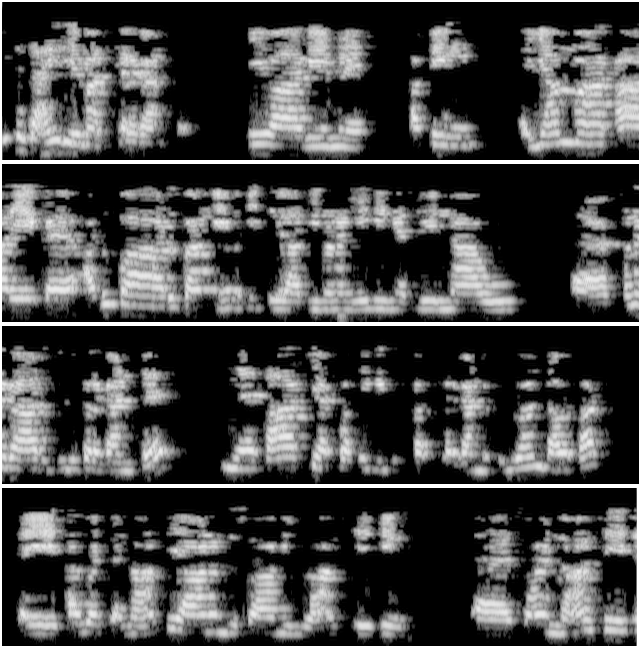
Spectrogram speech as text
හිත ධෛර්යමත් කරගන්න. ඒ වගේම අපෙන් යම් ආකාරයක අඩුපාඩුකම් එහෙම සිද්ධ වෙලා තියෙනවා නම් ඒකෙන් ඇති වෙන්නා වූ කනගාටු දුරු කරගන්නට සාක්ෂියක් වශයෙන් ඉදිරිපත් කරගන්න පුළුවන් දවසක් ඒ සර්වඥාන්සේ ආනන්ද ස්වාමීන් වහන්සේගෙන් ස්වාමීන් වහන්සේට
